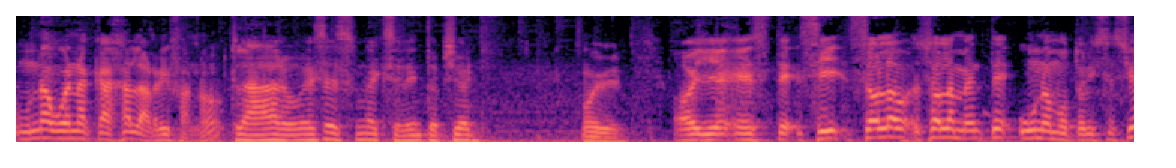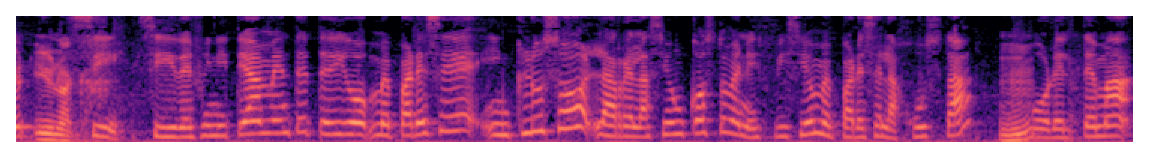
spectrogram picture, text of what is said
una buena caja la rifa, ¿no? Claro, esa es una excelente opción. Muy bien. Oye, este, sí, solo, solamente una motorización y una caja. Sí, sí, definitivamente te digo, me parece incluso la relación costo-beneficio me parece la justa por el tema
